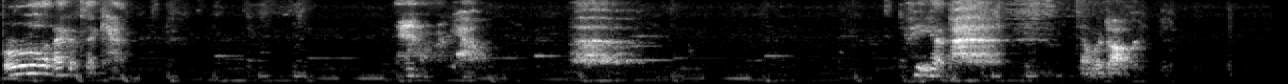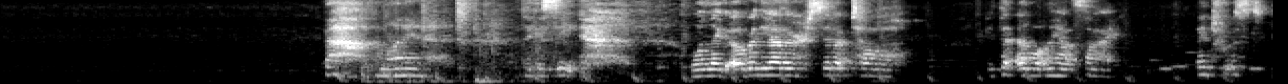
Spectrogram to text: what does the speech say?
Roll it back up to that cat. And Feet up. Downward dog. Ah, come on in. Take a seat. One leg over the other. Sit up tall. Get the elbow on the outside. And twist.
